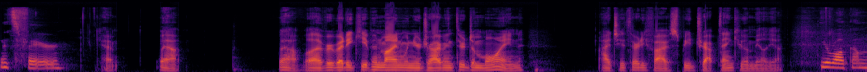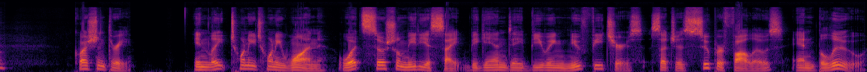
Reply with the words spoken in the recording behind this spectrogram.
It's fair. Okay. Yeah. Yeah. Well, everybody keep in mind when you're driving through Des Moines, I 235 speed trap. Thank you, Amelia. You're welcome. Question three. In late 2021, what social media site began debuting new features such as super follows and Blue,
